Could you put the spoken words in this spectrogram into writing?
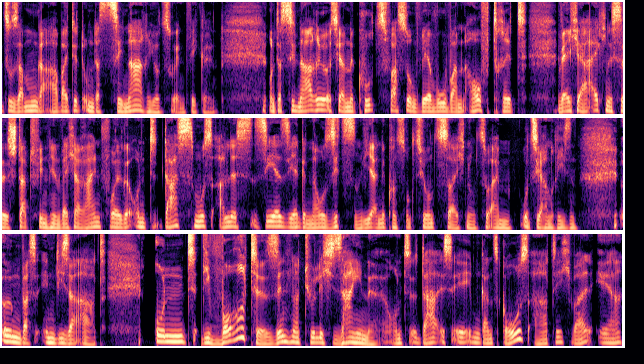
zusammengearbeitet, um das Szenario zu entwickeln. Und das Szenario ist ja eine Kurzfassung, wer wo wann auftritt, welche Ereignisse stattfinden, in welcher Reihenfolge. Und das muss alles sehr, sehr genau sitzen, wie eine Konstruktionszeichnung zu einem Ozeanriesen. Irgendwas in dieser Art. Und die Worte sind natürlich seine. Und da ist er eben ganz großartig, weil er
